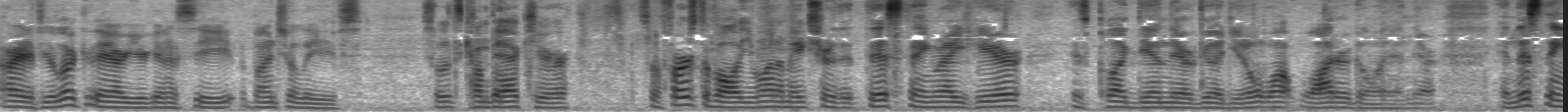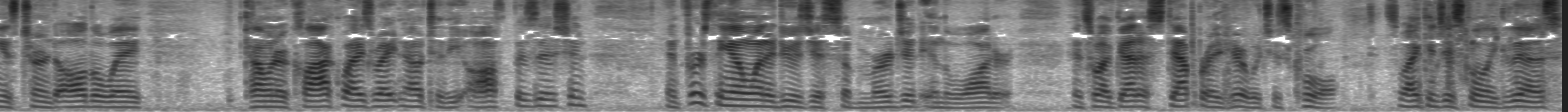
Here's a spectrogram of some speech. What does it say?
All right, if you look there, you're gonna see a bunch of leaves. So let's come back here. So first of all, you wanna make sure that this thing right here is plugged in there good. You don't want water going in there. And this thing is turned all the way counterclockwise right now to the off position. And first thing I wanna do is just submerge it in the water. And so I've got a step right here, which is cool. So I can just go like this,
